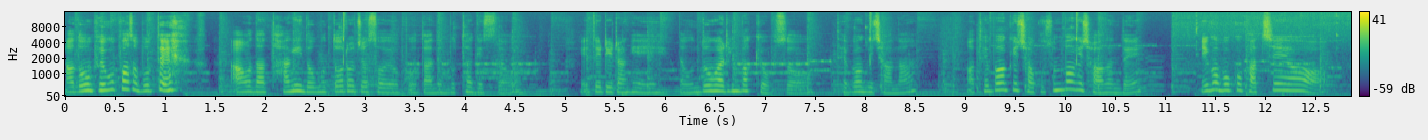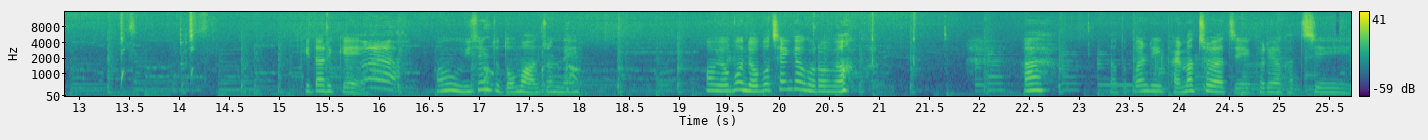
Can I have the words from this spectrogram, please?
아 너무 배고파서 못해. 아우 나 당이 너무 떨어져서 여보 나는 못하겠어. 애들이랑 해. 나 운동할 힘밖에 없어. 대박이 자나? 아 대박이 자고 손박이 자는데. 이거 먹고 같이 해요. 기다릴게. 아우 위생도 너무 안 좋네. 아 여보 여보 챙겨 그러면. 아 나도 빨리 발 맞춰야지. 그래야 같이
